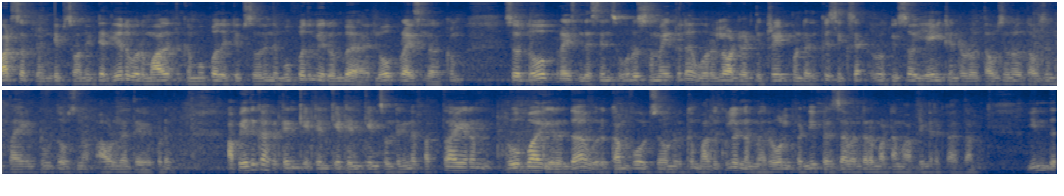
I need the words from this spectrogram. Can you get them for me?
வாட்ஸ்அப் டிப்ஸ் வந்துட்டு இருக்கிற ஒரு மாதத்துக்கு முப்பது டிப்ஸ் வரும். இந்த முப்பதுமே ரொம்ப லோ ப்ரைஸில் இருக்கும். ஸோ லோ ப்ரைஸ் இந்த சென்ஸ் ஒரு சமயத்தில் ஒரு லாட் எடுத்து ட்ரேட் பண்ணுறதுக்கு சிக்ஸ் ஹண்ட்ரட் ருபீஸோ எயிட் ஹண்ட்ரடோ தௌசண்டோ தௌசண்ட் ஃபைவ் ஹண்ட்ரட் டூ தௌசண்டோ அவ்வளோதான் தேவைப்படும். அப்போ எதுக்காக ten K ten K ten கேன்னு சொல்கிறீங்கன்னா பத்தாயிரம் ரூபாய் இருந்தால் ஒரு கம்ஃபர்ட் ஜோன் இருக்கும். அதுக்குள்ளே நம்ம ரோல் பண்ணி பெருசாக வந்துட மாட்டோம் அப்படிங்கிறக்காக தான். இந்த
